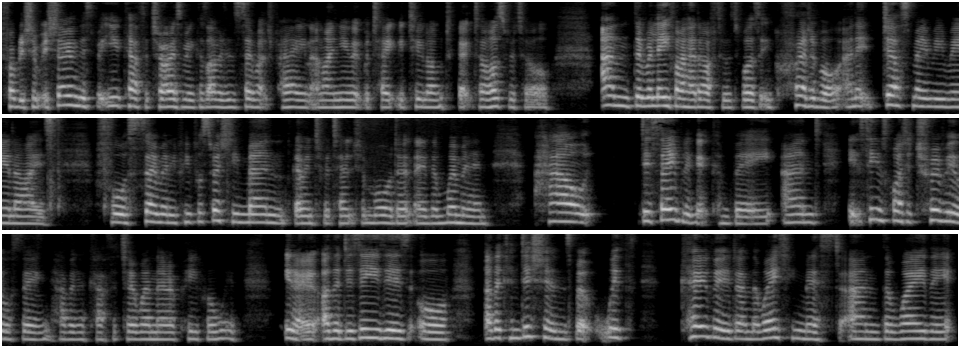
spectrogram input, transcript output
probably shouldn't be showing this, but you catheterized me because I was in so much pain and I knew it would take me too long to get to hospital. And the relief I had afterwards was incredible. And it just made me realize for so many people, especially men go into retention more, don't they, than women, how disabling it can be. And it seems quite a trivial thing having a catheter when there are people with, you know, other diseases or other conditions. But with COVID and the waiting list and the way the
